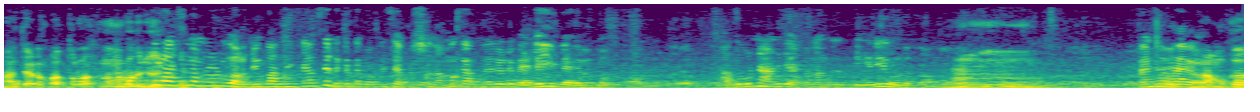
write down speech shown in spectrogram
ആ ചേട്ടൻ പത്ത് പ്രാവശ്യം നമ്മളോട് ചോദിച്ചു. നമ്മളോട് പറഞ്ഞു പന്നി ചാപ്സ് എടുക്കട്ടെ പന്നി ചാപ്സ് പക്ഷെ നമുക്ക് അന്നേരം ഒരു വിലയില്ലായിരുന്നു. അതുകൊണ്ടാണ് ചേട്ടൻ നമുക്ക് ഗ്രേവി കൊണ്ടുവന്നത് നമുക്ക്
